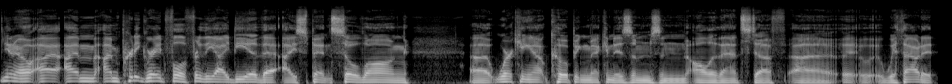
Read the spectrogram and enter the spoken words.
you know, I, I'm I'm pretty grateful for the idea that I spent so long uh, working out coping mechanisms and all of that stuff uh, without it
